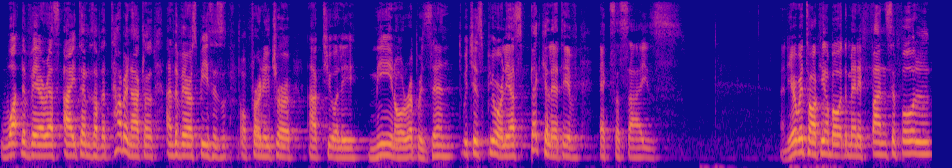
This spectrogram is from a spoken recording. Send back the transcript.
what the various items of the tabernacle and the various pieces of furniture actually mean or represent, which is purely a speculative exercise. And here we're talking about the many fanciful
